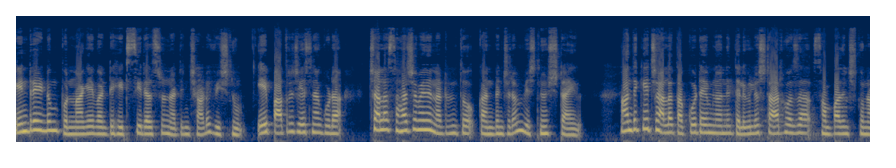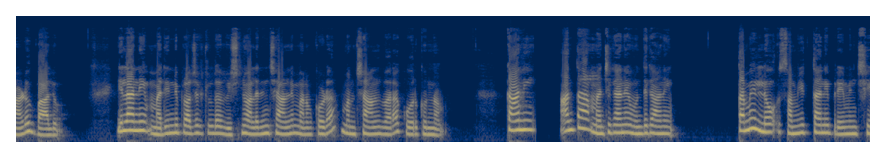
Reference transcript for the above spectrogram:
ఎండ్రేయడం పొన్నాగే వంటి హిట్ సీరియల్స్లో నటించాడు విష్ణు. ఏ పాత్ర చేసినా కూడా చాలా సహజమైన నటనతో కనిపించడం విష్ణు స్టైల్. అందుకే చాలా తక్కువ టైంలోనే తెలుగులో స్టార్ హోజా సంపాదించుకున్నాడు బాలు. ఇలానే మరిన్ని ప్రాజెక్టులతో విష్ణు అలరించాలని మనం కూడా మన ఛానల్ ద్వారా కోరుకుందాం. కానీ అంతా మంచిగానే ఉంది కానీ తమిళ్ళో సంయుక్తాన్ని ప్రేమించి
